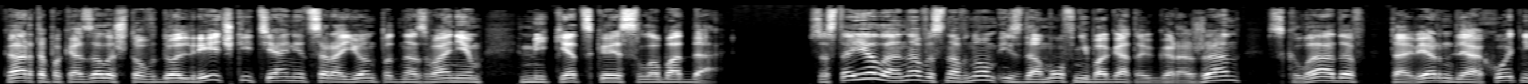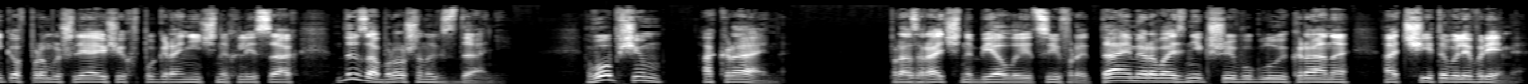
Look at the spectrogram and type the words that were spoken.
Карта показала, что вдоль речки тянется район под названием Микетская Слобода. Состояла она в основном из домов небогатых горожан, складов, таверн для охотников, промышляющих в пограничных лесах, да заброшенных зданий. В общем, окраина. Прозрачно-белые цифры таймера, возникшие в углу экрана, отсчитывали время.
